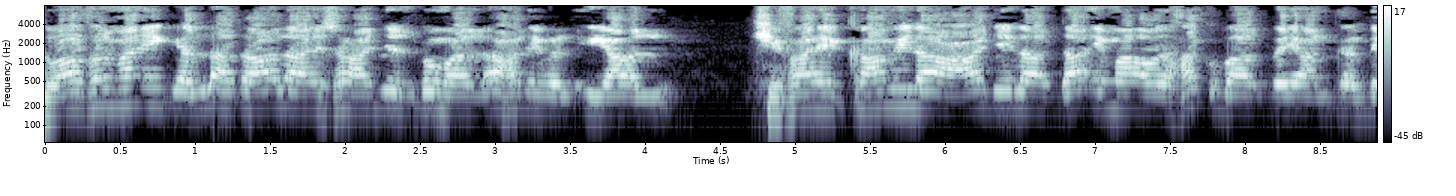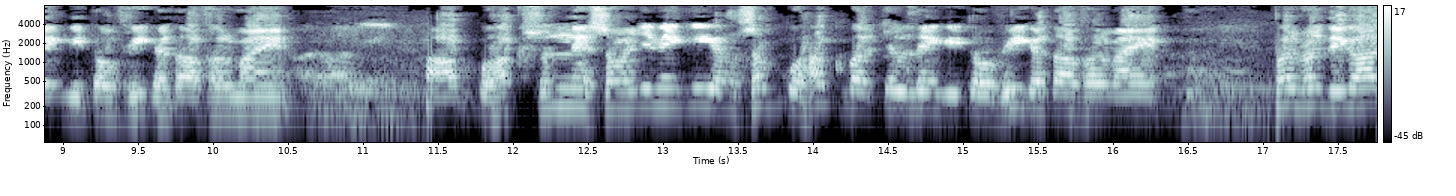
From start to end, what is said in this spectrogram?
دعا فرمائیں کہ اللہ تعالیٰ ایسا عجز کو والعیال شفا کاملہ، عاجلہ، دائمہ اور حق بات بیان کر دیں گی، توفیق عطا فرمائیں۔ آپ کو حق سننے، سمجھنے کی اور سب کو حق پر چل دیں گی، توفیق عطا فرمائیں۔ پروردگار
